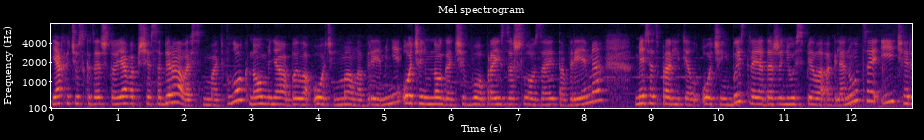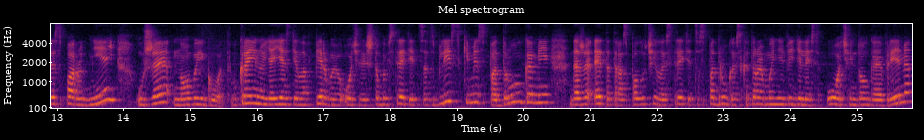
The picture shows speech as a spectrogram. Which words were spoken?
Я хочу сказать, что я вообще собиралась снимать влог, но у меня было очень мало времени. Очень много чего произошло за это время. Месяц пролетел очень быстро, я даже не успела оглянуться, и через пару дней уже Новый год. В Украину я ездила в первую очередь, чтобы встретиться с близкими, с подругами. Даже этот раз получилось встретиться с подругой, с которой мы не виделись очень долгое время.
